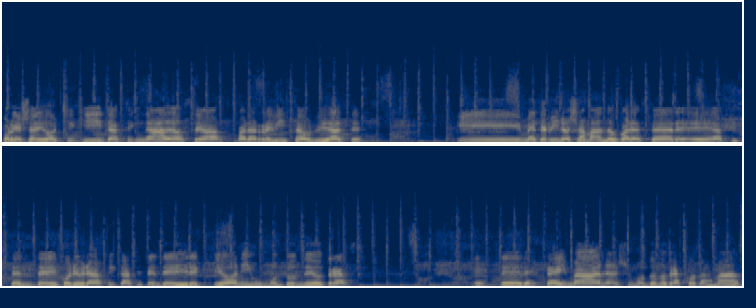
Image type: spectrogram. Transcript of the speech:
porque yo digo chiquita, sin nada, o sea, para revista, olvídate. Y me terminó llamando para ser eh, asistente coreográfica, asistente de dirección y un montón de otras, este, de stage manager, un montón de otras cosas más.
